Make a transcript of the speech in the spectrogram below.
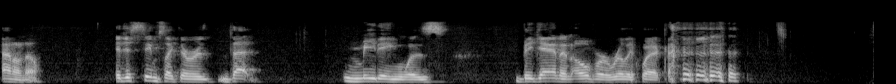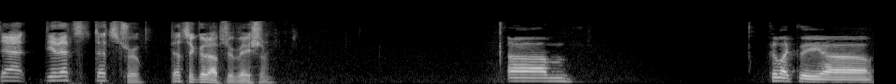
I don't know. It just seems like there was that meeting was began and over really quick. that yeah, that's that's true. That's a good observation. Um, I feel like the uh,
